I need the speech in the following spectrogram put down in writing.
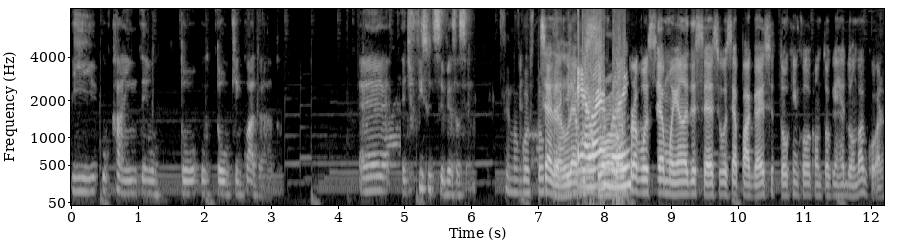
e o Caim tem o, to, o token quadrado. É, é difícil de se ver essa cena. Se não gostou, César, leva Ela é pra você amanhã na DCS se você apagar esse token e colocar um token redondo agora.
